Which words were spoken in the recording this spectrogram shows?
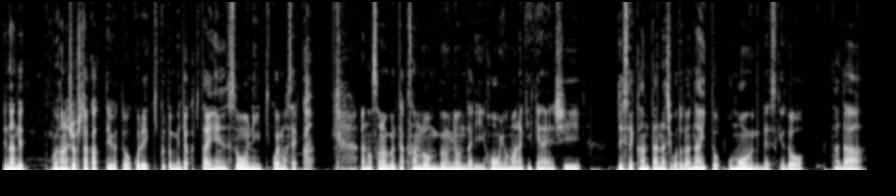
で、なんでこういう話をしたかっていうと、これ聞くとめちゃくちゃ大変そうに聞こえませんか？あの、その分たくさん論文読んだり、本を読まなきゃいけないし、実際簡単な仕事ではないと思うんですけど、ただ、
